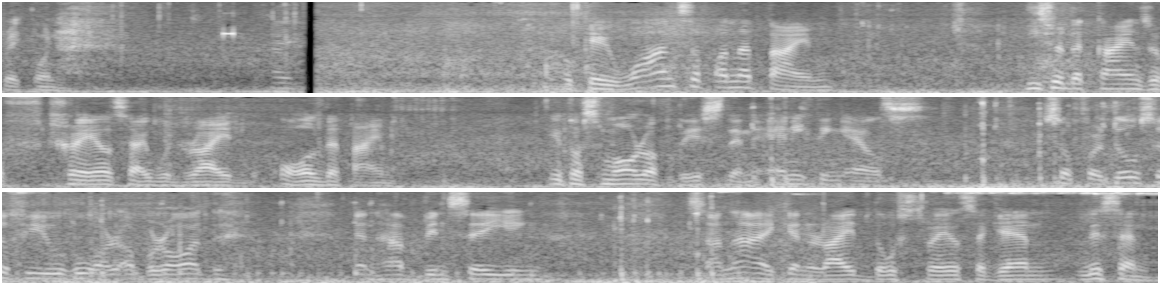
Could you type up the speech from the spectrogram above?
break muna. Okay, once upon a time, these are the kinds of trails I would ride all the time. It was more of this than anything else. So for those of you who are abroad and have been saying, sana I can ride those trails again, listen,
